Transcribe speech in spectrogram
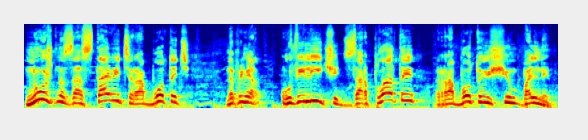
Нужно заставить работать, например, увеличить зарплаты работающим больным.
